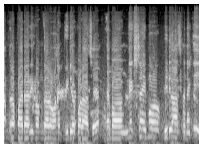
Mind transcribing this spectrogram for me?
আন্ধ্রা পায়রার ইমামদার অনেক ভিডিও করা আছে। এবং নেক্সট টাইমও ভিডিও আসবে নাকি?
